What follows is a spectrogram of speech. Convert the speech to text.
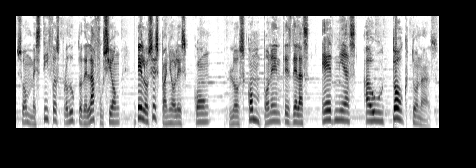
son mestizos producto de la fusión de los españoles con los componentes de las etnias autóctonas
